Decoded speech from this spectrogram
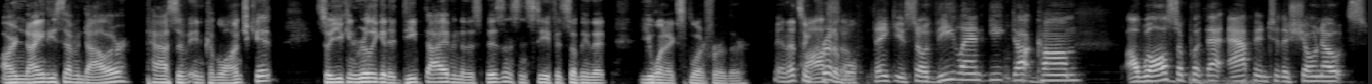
our $97 passive income launch kit. So you can really get a deep dive into this business and see if it's something that you want to explore further. Man, that's incredible. Awesome. Thank you. So thelandgeek.com. I will also put that app into the show notes.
